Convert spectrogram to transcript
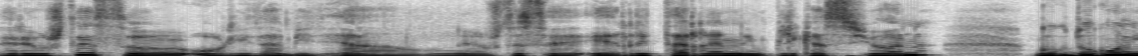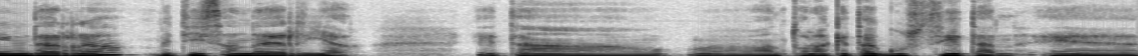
Nere ustez hori da bidea, nire ustez herritarren implikazioan guk dugun indarra beti izan da herria eta uh, antolaketa guztietan e,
